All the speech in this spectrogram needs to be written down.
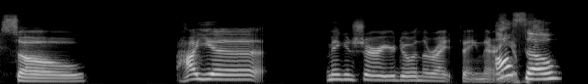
So, how you making sure you're doing the right thing there? Also,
